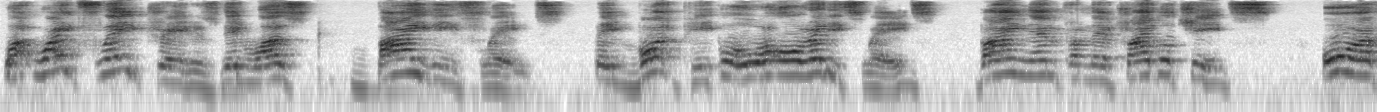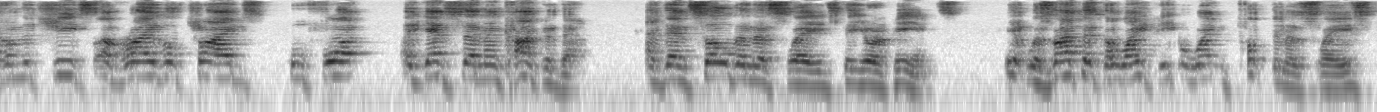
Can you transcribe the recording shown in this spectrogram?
What white slave traders did was buy these slaves. They bought people who were already slaves, buying them from their tribal chiefs or from the chiefs of rival tribes who fought against them and conquered them, and then sold them as slaves to Europeans. It was not that the white people went and took them as slaves.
